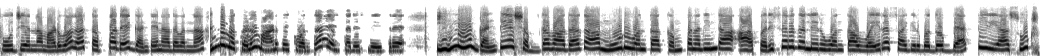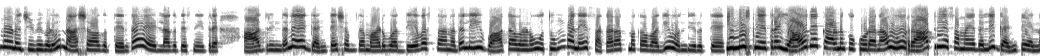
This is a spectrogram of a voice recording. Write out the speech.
ಪೂಜೆಯನ್ನ ಮಾಡುವಾಗ ತಪ್ಪದೆ ಗಂಟೆನಾದವನ್ನ ಹೆಣ್ಣು ಮಕ್ಕಳು ಮಾಡ್ಬೇಕು ಅಂತ ಹೇಳ್ತಾರೆ ಸ್ನೇಹಿತರೆ. ಇನ್ನು ಗಂಟೆಯ ಶಬ್ದವಾದಾಗ ಮೂಡುವಂತ ಕಂಪನದಿಂದ ಆ ಪರಿಸರದಲ್ಲಿರುವಂತ ವೈರಸ್ ಆಗಿರ್ಬೋದು ಬ್ಯಾಕ್ಟೀರಿಯಾ ಸೂಕ್ಷ್ಮಾಣು ಜೀವಿಗಳು ನಾಶ ಆಗುತ್ತೆ ಅಂತ ಹೇಳಲಾಗುತ್ತೆ ಸ್ನೇಹಿತರೆ. ಆದ್ರಿಂದಲೇ ಗಂಟೆ ಶಬ್ದ ಮಾಡುವ ದೇವಸ್ಥಾನದಲ್ಲಿ ವಾತಾವರಣವು ತುಂಬಾನೇ ಸಕಾರಾತ್ಮಕವಾಗಿ ಹೊಂದಿರುತ್ತೆ. ಇನ್ನು ಸ್ನೇಹಿತರೆ, ಯಾವುದೇ ಕಾರಣಕ್ಕೂ ಕೂಡ ನಾವು ರಾತ್ರಿಯ ಸಮಯದಲ್ಲಿ ಗಂಟೆಯನ್ನ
